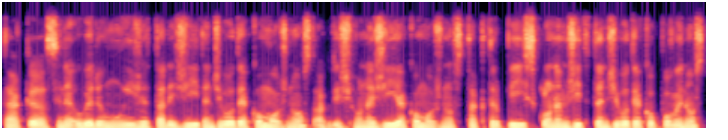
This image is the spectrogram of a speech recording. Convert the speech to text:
tak eh, si neuvědomují, že tady žijí ten život jako možnost a když ho nežijí jako možnost, tak trpí sklonem žít ten život jako povinnost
